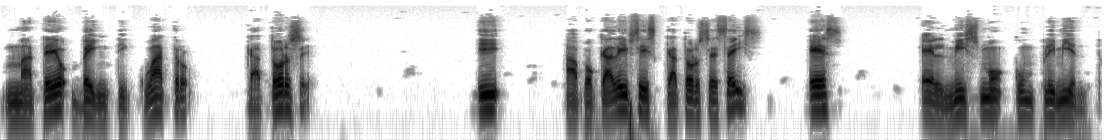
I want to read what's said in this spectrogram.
Mateo 24, 14 y Apocalipsis 14, 6 es el mismo cumplimiento.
